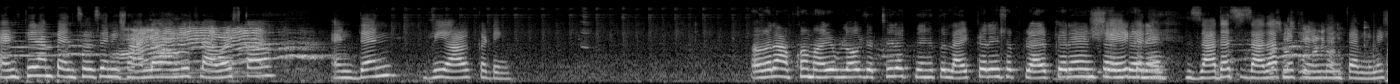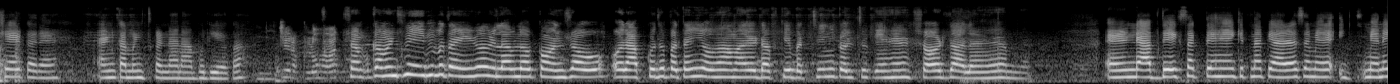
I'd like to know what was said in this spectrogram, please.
एंड फिर हम पेंसिल से निशान लगाएँगे फ्लावर्स का। And then we are cutting अगर आपको हमारे ब्लॉग अच्छे लगते हैं तो लाइक करें सब्सक्राइब करें एंड शेयर करें। ज़्यादा से ज़्यादा अपने फ्रेंड एंड फैमिली में शेयर करें। एंड कमेंट्स करना ना भूलिएगा। सब कमेंट्स में ये भी बताइएगा अगला ब्लॉग कौन सा हो? और आपको तो पता ही होगा हमारे डब के बच्चे निकल चुके हैं शॉर्ट डाला है हमने। एंड आप देख सकते हैं कितना प्यारा सा मैं मैंने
